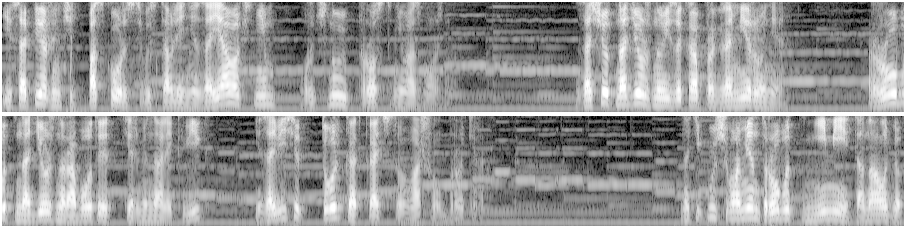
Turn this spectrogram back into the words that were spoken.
и соперничать по скорости выставления заявок с ним вручную просто невозможно. За счет надежного языка программирования робот надежно работает в терминале Quick и зависит только от качества вашего брокера. На текущий момент робот не имеет аналогов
